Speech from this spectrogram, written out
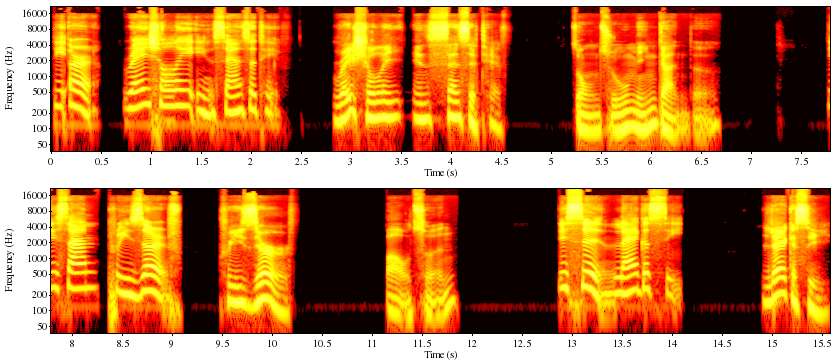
第二 racially insensitive，racially insensitive, 种族敏感的、第三 preserve，preserve, 保存、第四 legacy，legacy,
